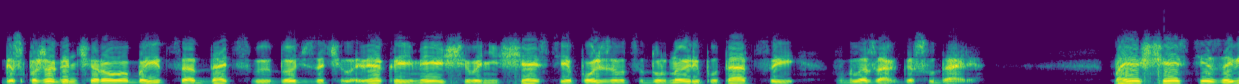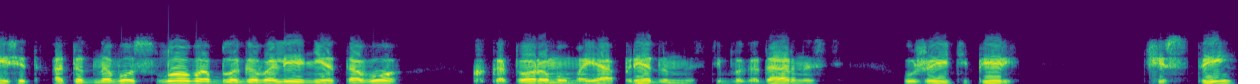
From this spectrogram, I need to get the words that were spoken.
Госпожа Гончарова боится отдать свою дочь за человека, имеющего несчастье пользоваться дурной репутацией в глазах государя. Мое счастье зависит от одного слова благоволения того, к которому моя преданность и благодарность уже и теперь чисты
